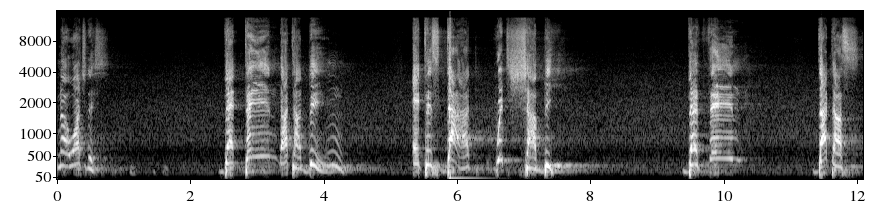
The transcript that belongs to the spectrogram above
Now, watch this. The thing that had been, hmm. it is that which shall be. The thing that has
